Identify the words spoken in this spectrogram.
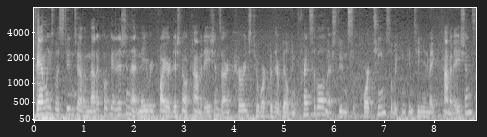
Families with students who have a medical condition that may require additional accommodations are encouraged to work with their building principal and their student support team so we can continue to make accommodations.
